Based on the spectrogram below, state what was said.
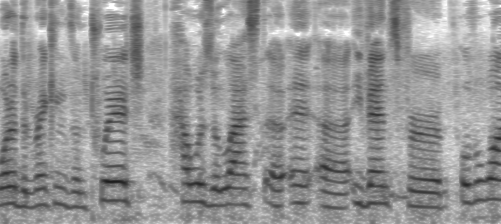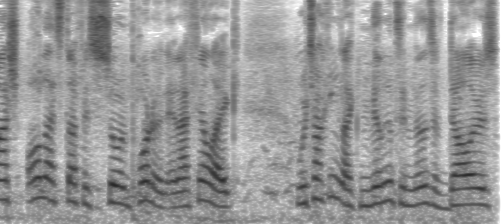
what are the rankings on Twitch, how was the last uh, uh, events for Overwatch. All that stuff is so important, and I feel like we're talking like millions and millions of dollars,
